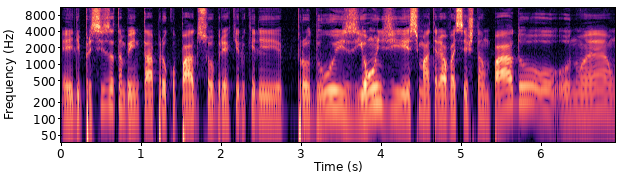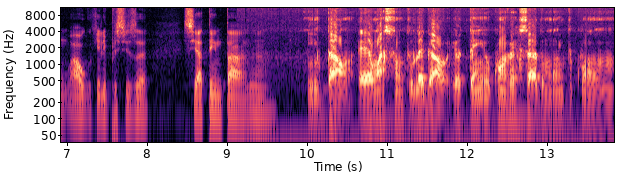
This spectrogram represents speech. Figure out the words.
ele precisa também estar preocupado sobre aquilo que ele produz e onde esse material vai ser estampado ou, não é algo que ele precisa se atentar? Né? Então, é um assunto legal. Eu tenho conversado muito com,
